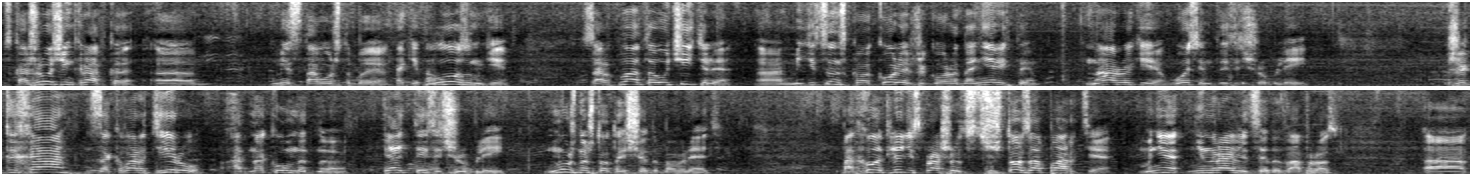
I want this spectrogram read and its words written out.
Скажу очень кратко, а, вместо того, чтобы какие-то лозунги, зарплата учителя а, медицинского колледжа города Нерехты на руки 8 тысяч рублей. ЖКХ за квартиру однокомнатную 5 тысяч рублей. Нужно что-то еще добавлять. Подходят люди, спрашивают, что за партия? Мне не нравится этот вопрос. А,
